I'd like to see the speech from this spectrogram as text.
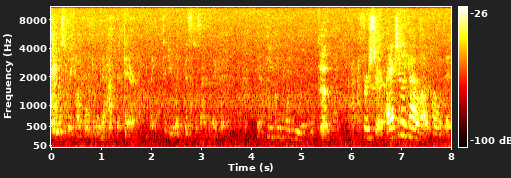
it was really helpful for me to have it there, like to do like this design that I did. Do you think that you would look Yeah. For sure. I actually like had a lot of fun with it.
